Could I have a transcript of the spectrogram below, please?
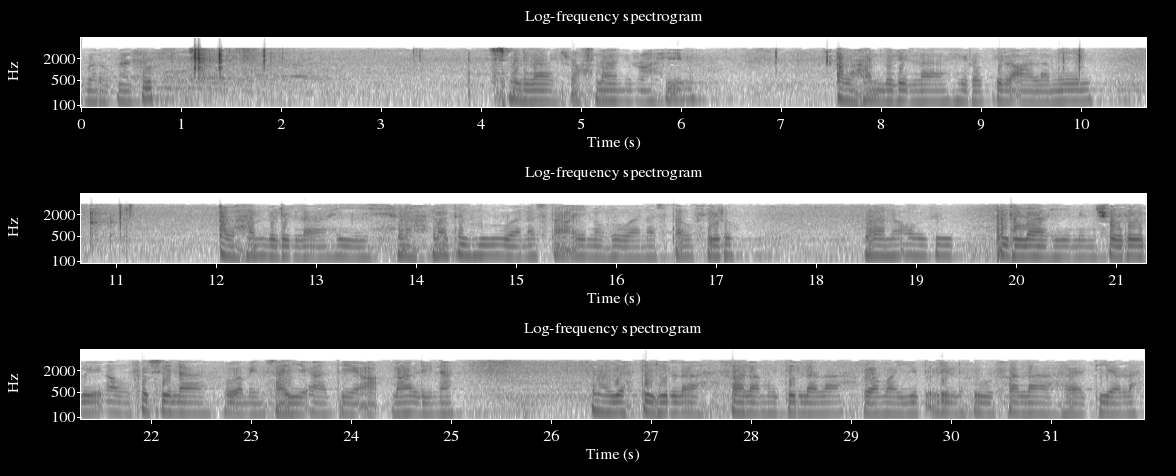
Wabarakatuh. Bismillahirrahmanirrahim. Alhamdulillahi Alamin. Alhamdulillahi Nahmaduhu wa nasta'inuhu wa nasta'ufiruh. Wa na'udhu billahi min syururi anfusina Wa min sayyati a'malina Mayahdihillah falamudillalah Wa mayudlilhu falahadiyalah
